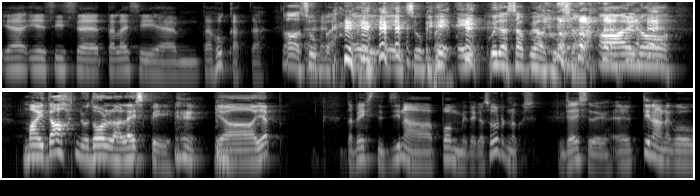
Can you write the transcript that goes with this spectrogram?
ja, ja siis äh, ta lasi ähm, ta hukata. aa, super, ei, ei super, kuidas sa pühaduks saad? ai no, ma ei tahtnud olla lesbi ja jep, ta peksti tina pommidega surnuks. mis asjadega? tina nagu,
